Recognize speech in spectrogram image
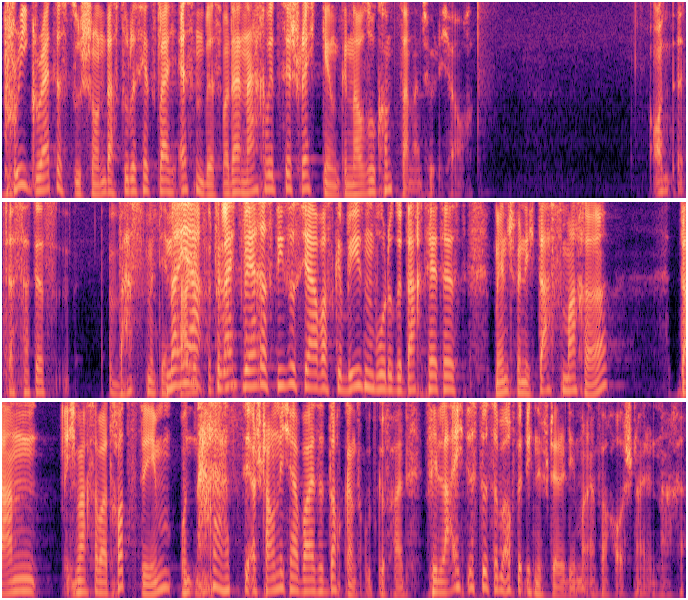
pre-grattest du schon, dass du das jetzt gleich essen wirst, weil danach wird es dir schlecht gehen. Und genau so kommt es dann natürlich auch. Und das hat jetzt was mit der naja, Frage zu tun? Vielleicht wäre es dieses Jahr was gewesen, wo du gedacht hättest, Mensch, wenn ich das mache, dann ich mache es aber trotzdem und nachher hat es dir erstaunlicherweise doch ganz gut gefallen. Vielleicht ist das aber auch wirklich eine Stelle, die man einfach rausschneidet nachher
